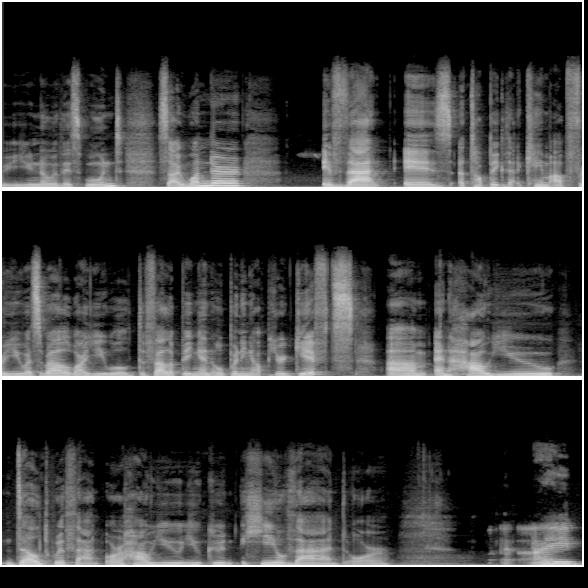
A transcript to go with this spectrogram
you know this wound. So I wonder if that is a topic that came up for you as well while you were developing and opening up your gifts um, and how you dealt with that or how you you could heal that or? I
